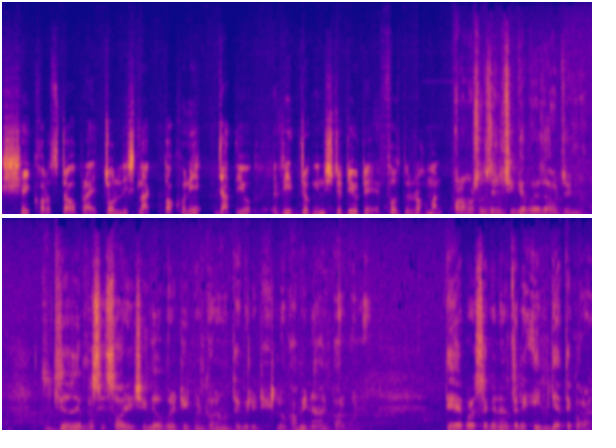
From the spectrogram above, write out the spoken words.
সেই খরচটাও প্রায় চল্লিশ লাখ। তখনই জাতীয় হৃদরোগ ইনস্টিটিউটে ফজলুর রহমান। পরামর্শ দিয়েছিলেন সিঙ্গাপুরে যাওয়ার জন্য। দ্বিতীয় সরি, সিঙ্গাপুরে ট্রিটমেন্ট করার মতো লোক, আমি না, আমি পারব না। এরপর সেকেন্ড তাহলে ইন্ডিয়াতে করান।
